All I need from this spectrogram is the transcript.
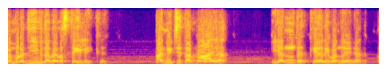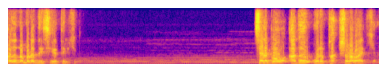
നമ്മുടെ ജീവിത വ്യവസ്ഥയിലേക്ക് അനുചിതമായ എന്ത് കയറി വന്നു കഴിഞ്ഞാലും അത് നമ്മുടെ ദിശയെ തിരിക്കും ചിലപ്പോ അത് ഒരു ഭക്ഷണമായിരിക്കാം.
